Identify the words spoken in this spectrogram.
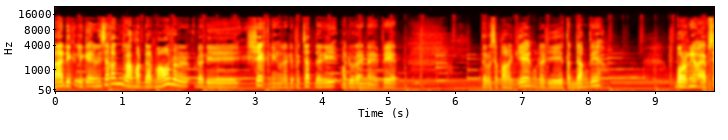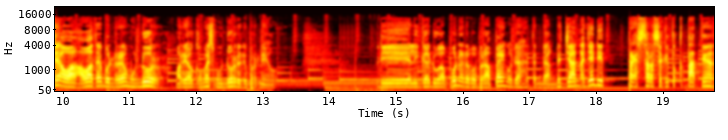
Nah di Liga Indonesia kan Rahmat Darmawan udah, udah di shake nih, udah dipecat dari Madura United. Terus siapa lagi yang udah ditendang tuh ya? Borneo FC awal-awal tapi Borneo mundur. Mario Gomez mundur dari Borneo. Di Liga 2 pun ada beberapa yang udah tendang. Dejan aja di pressure segitu ketatnya,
